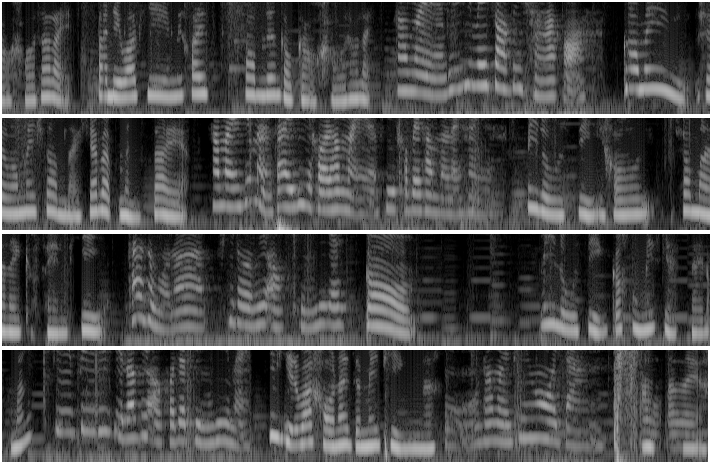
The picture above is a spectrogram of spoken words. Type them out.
าๆเขาเท่าไหร่ตอนนี้ว่าพี่ไม่ค่อยชอบเรื่องเก่าๆเขาเท่าไหร่ ทำไมอะพี่พี่ไม่ชอบพี่ช้างเหรอก็ไม่เชื่อว่าไม่ชอบนะแค่แบบเหมือนใจอะทำไมพี่หมั่นไส้พี่เขาทำไมอะพี่เขาไปทำอะไรให้อะไม่รู้สิเขาชอบมาอะไรกับแฟนพี่ ถ้าสมมติว่าพี่โดน ไม่รู้สิก็คงไม่เสียใจหรอกมั้ง พี่พี่พี่คิดว่าพี่ออกเขาจะทิ้งพี่ไหมพี่คิดว่าเขาน่าจะไม่ทิ้งนะโอ้ทำไมพี่โง่จังอ้าวอะไรอะ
